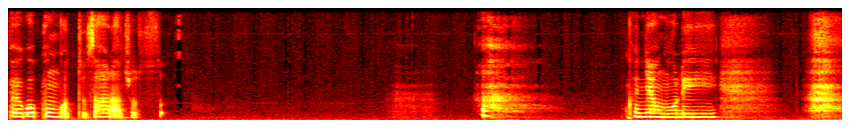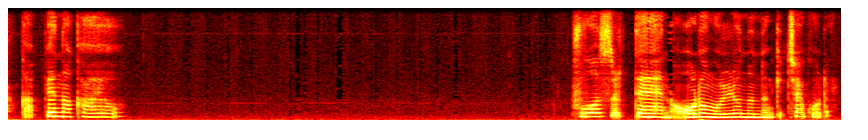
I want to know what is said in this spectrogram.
배고픈 것도 사라졌어. 하. 그냥 우리 카페나 가요. 부었을 땐 얼음 올려놓는 게 최고래.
